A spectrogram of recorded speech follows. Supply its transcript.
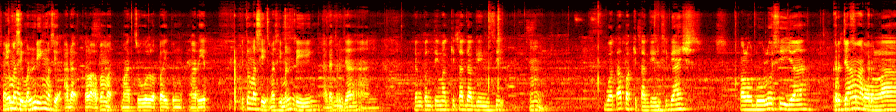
Ini Seharusnya masih mending masih ada kalau apa ma- macul apa itu ngarit itu masih masih mending ada Hmm. kerjaan. yang penting mah kita gak gengsi Hmm. buat apa kita gengsi guys kalau dulu sih ya Kerja mah, sekolah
